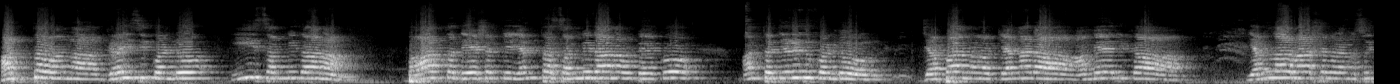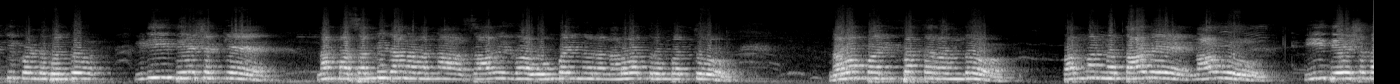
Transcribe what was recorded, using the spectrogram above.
ಅರ್ಥವನ್ನ ಗ್ರಹಿಸಿಕೊಂಡು ಈ ಸಂವಿಧಾನ, ಭಾರತ ದೇಶಕ್ಕೆ ಎಂಥ ಸಂವಿಧಾನ ಬೇಕು ಅಂತ ತಿಳಿದುಕೊಂಡು ಜಪಾನ್, ಕೆನಡಾ, ಅಮೇರಿಕಾ ಎಲ್ಲ ರಾಷ್ಟ್ರಗಳನ್ನು ಸುತ್ತಿಕೊಂಡು ಬಂದು ಇಡೀ ದೇಶಕ್ಕೆ ನಮ್ಮ ಸಂವಿಧಾನವನ್ನ ಸಾವಿರದ ಒಂಬೈನೂರ ನಲವತ್ತೊಂಬತ್ತು ನವೆಂಬರ್ ಇಪ್ಪತ್ತರಂದು ತಮ್ಮನ್ನು ತಾವೇ ನಾವು ಈ ದೇಶದ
